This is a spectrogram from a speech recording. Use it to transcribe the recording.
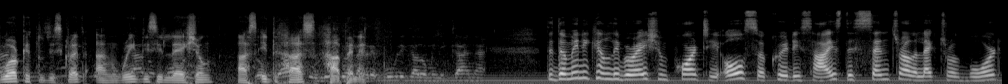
worked to discredit and rig this election as it has happened. The Dominican Liberation Party also criticized the Central Electoral Board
